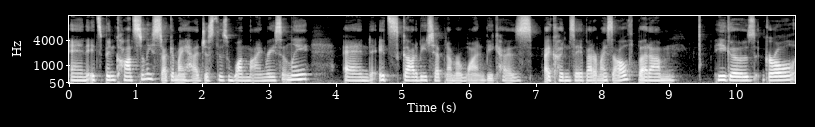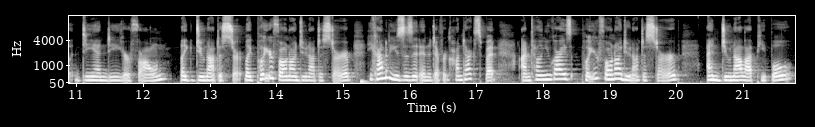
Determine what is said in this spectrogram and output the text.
and it's been constantly stuck in my head just this one line recently and it's got to be tip number 1 because I couldn't say it better myself but um He goes, Girl, DND your phone. Like, do not disturb. Like, put your phone on do not disturb. He kind of uses it in a different context, but I'm telling you guys, put your phone on do not disturb and do not let people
